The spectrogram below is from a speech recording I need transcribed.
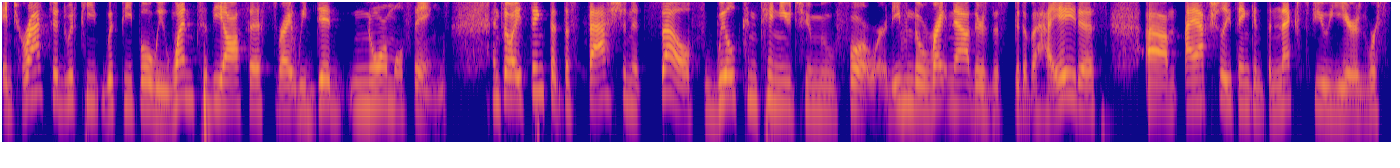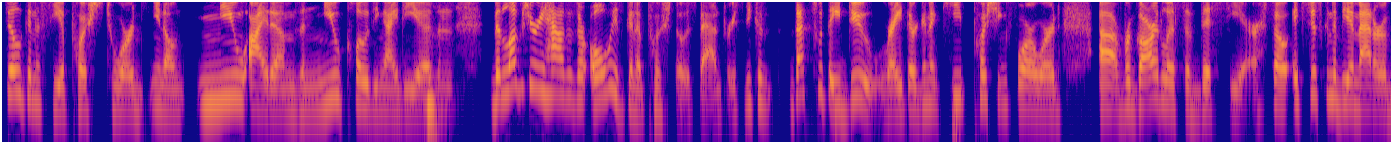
interacted with, pe- with people we went to the office right? We did normal normal things. And so I think that the fashion itself will continue to move forward, even though right now there's this bit of a hiatus. Um, I actually think in the next few years we're still going to see a push towards you know new items and new clothing ideas, mm-hmm. and the luxury houses are always going to push those boundaries because that's what they do, right? They're going to keep pushing forward uh, regardless of this year. So it's just going to be a matter of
